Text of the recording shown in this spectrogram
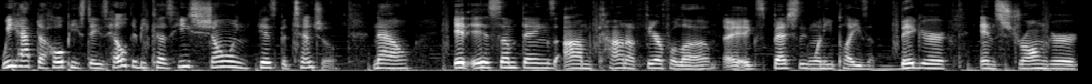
we have to hope he stays healthy because he's showing his potential. Now, it is some things I'm kind of fearful of, especially when he plays bigger and stronger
